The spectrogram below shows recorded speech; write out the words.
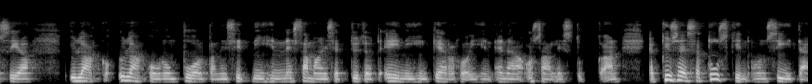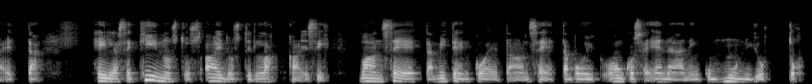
loppuvuosia yläkoulun puolta, niin sitten niihin ne samaiset tytöt ei niihin kerhoihin enää osallistukaan. Ja kyseessä tuskin on siitä, että heillä se kiinnostus aidosti lakkaisi, vaan se, että miten koetaan se, että voi, onko se enää niin kuin mun juttu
